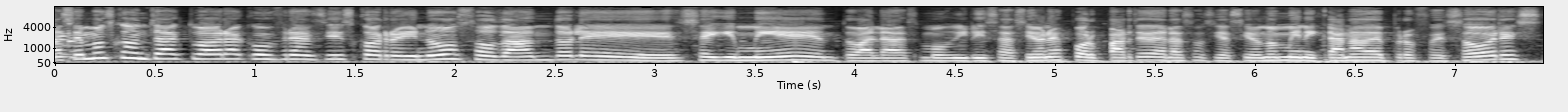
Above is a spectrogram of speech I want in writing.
Hacemos contacto ahora con Francisco Reynoso dándole seguimiento a las movilizaciones por parte de la Asociación Dominicana de Profesores.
